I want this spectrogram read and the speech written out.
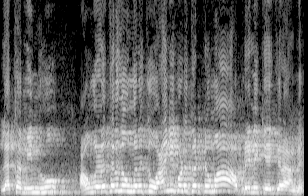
லக்க மின்ஹு. அவங்க உங்களுக்கு வாங்கி கொடுக்கட்டுமா? அப்படின்னு கேட்குறாங்க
